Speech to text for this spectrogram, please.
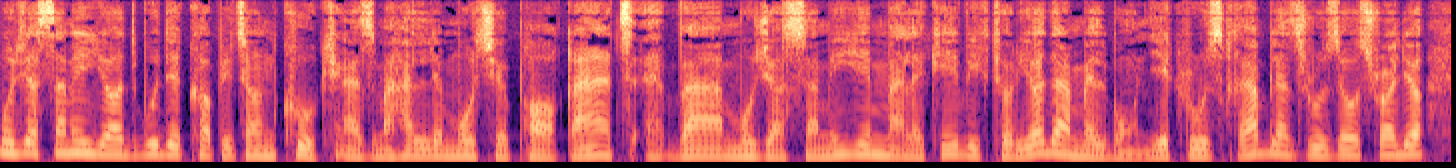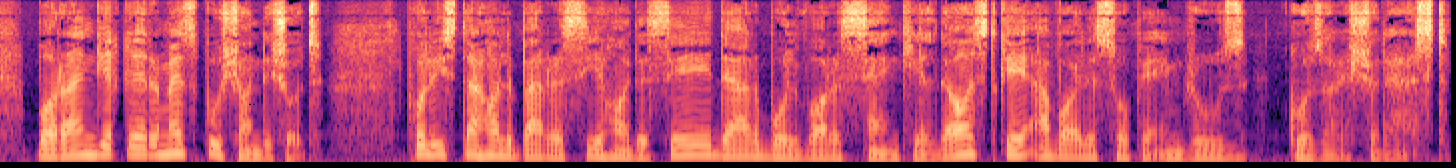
مجسمه یادبود کاپیتان کوک از محل مچ پا قطع و مجسمه ملکه ویکتوریا در ملبورن یک روز قبل از روز استرالیا با رنگ قرمز پوشانده شد. پلیس در حال بررسی حادثه در بلوار سنت کیلداست که اوایل صبح امروز گزارش شده است.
